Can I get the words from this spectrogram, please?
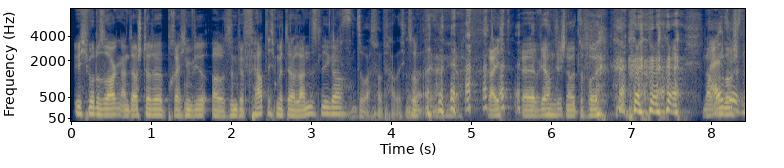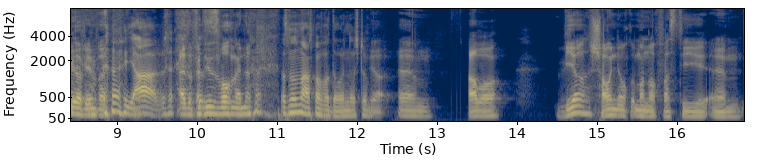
Ich würde sagen, an der Stelle brechen wir, äh, sind wir fertig mit der Landesliga. Wir sind sowas von fertig. So, ja, reicht. Äh, wir haben die Schnauze voll. Nach also, unserem Spiel auf jeden Fall. ja. Also für das, dieses Wochenende. Das müssen wir erstmal verdauen, das stimmt. Ja, ähm, aber wir schauen ja auch immer noch, was die ähm,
